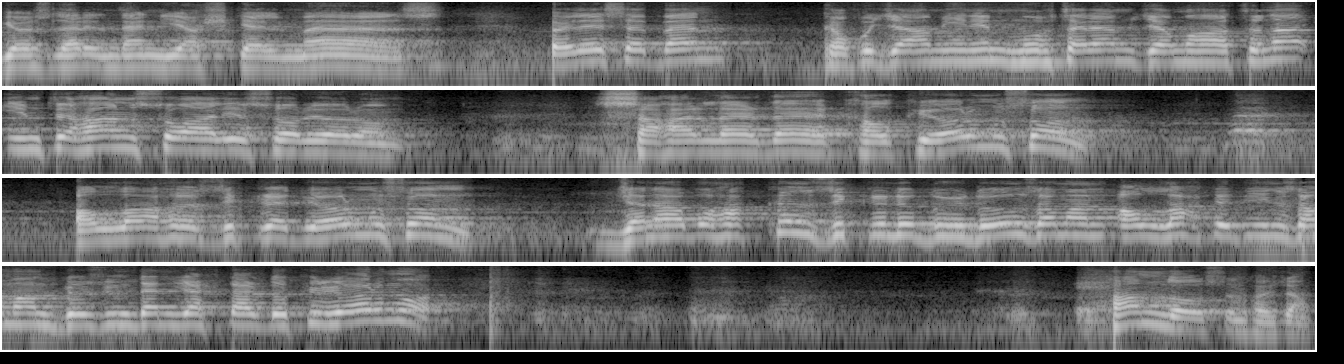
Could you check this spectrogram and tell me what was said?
gözlerinden yaş gelmez. Öyleyse ben Kapı Camii'nin muhterem cemaatine imtihan suali soruyorum. Saharlerde kalkıyor musun? Allah'ı zikrediyor musun? Cenab-ı Hakk'ın zikrini duyduğun zaman, Allah dediğin zaman gözünden yaşlar dökülüyor mu? Hamdolsun hocam.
